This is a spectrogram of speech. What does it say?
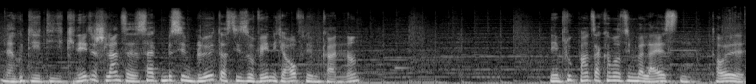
na gut, die, die kinetische Lanze, das ist halt ein bisschen blöd, dass die so wenig aufnehmen kann, ne? Den Flugpanzer können wir uns nicht mehr leisten. Toll.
